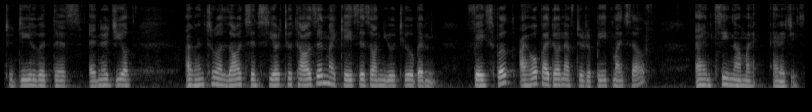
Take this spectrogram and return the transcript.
to deal with this energy of, I went through a lot since year 2000. My case is on YouTube and Facebook. I hope I don't have to repeat myself. And see now my energies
